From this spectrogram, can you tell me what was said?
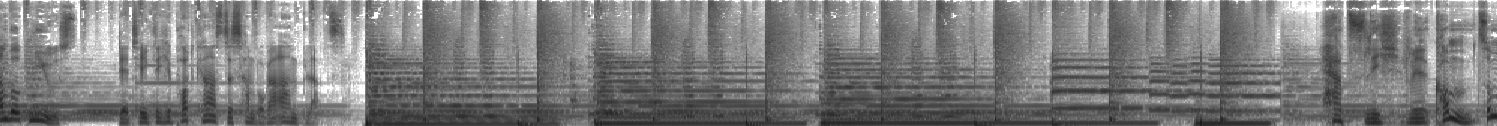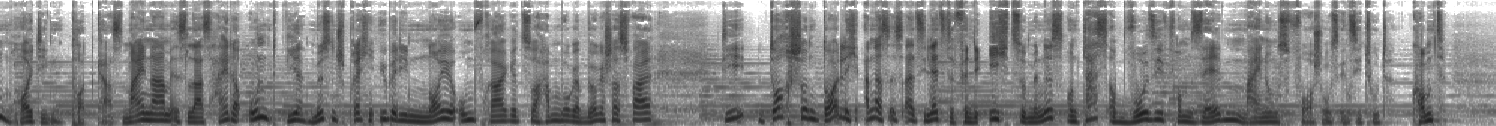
Hamburg News, der tägliche Podcast des Hamburger Abendblatts. Herzlich willkommen zum heutigen Podcast. Mein Name ist Lars Heider und wir müssen sprechen über die neue Umfrage zur Hamburger Bürgerschaftswahl die doch schon deutlich anders ist als die letzte, finde ich zumindest. Und das, obwohl sie vom selben Meinungsforschungsinstitut kommt.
